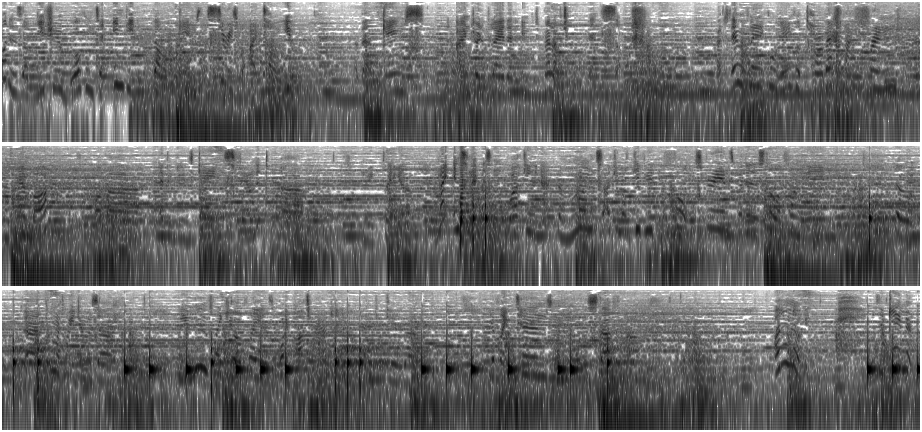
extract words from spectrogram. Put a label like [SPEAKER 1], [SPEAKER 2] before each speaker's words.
[SPEAKER 1] What is up YouTube? Welcome to Indie Developed Games, a series where I tell you about games that I enjoy to play that Indie developed and such. Uh, today we're playing a cool game called Toribash. My friend a member of uh, Epic Games Games found it. Um, and we play together. My internet isn't working at the moment, so I cannot give you the full experience, but it is still a fun game. So, uh, pretty much what you do is, uh, you like you uh, have like tens and all this stuff. Um, I don't know. It, it's a game that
